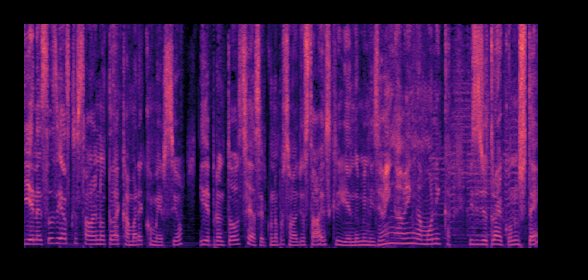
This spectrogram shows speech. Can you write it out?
Y en estos días que estaba en otra cámara de comercio y de pronto se acerca una persona, yo estaba escribiendo y me dice, venga, venga, Mónica. Me dice, yo trabajé con usted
